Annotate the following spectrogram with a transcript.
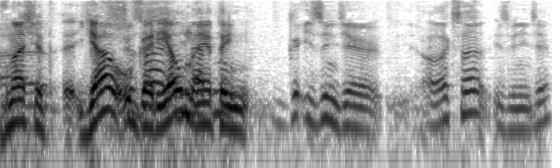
Значит, э, я угорел на этой... Ну, извините, Алекса, извините.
